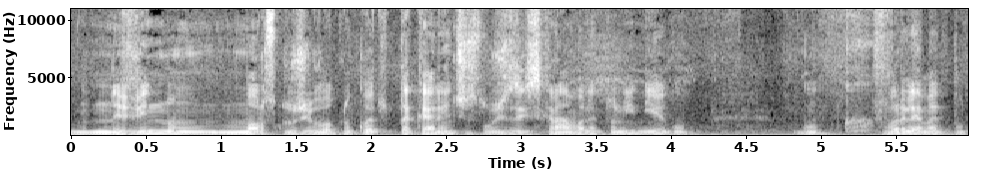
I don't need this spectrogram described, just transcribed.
невинно морско животно, което така или иначе служи за изхранването ни, ние го, го хвърляме по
